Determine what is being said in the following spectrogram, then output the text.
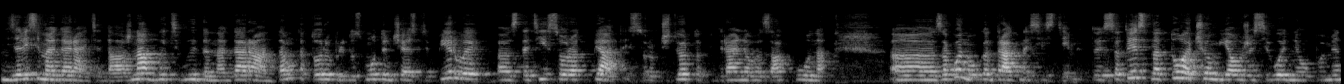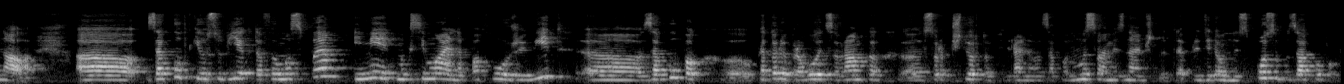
Независимая гарантия должна быть выдана гарантом, который предусмотрен частью 1 э, статьи 45, 44 федерального закона закона о контрактной системе. То есть, соответственно, то, о чем я уже сегодня упоминала. Э, закупки у субъектов МСП имеют максимально похожий вид э, закупок, которые проводятся в рамках 44-го федерального закона. Мы с вами знаем, что это определенный способ закупок,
